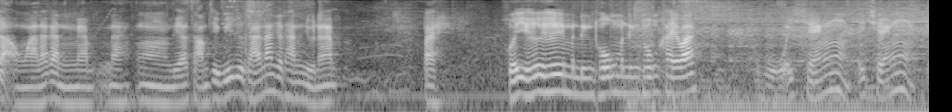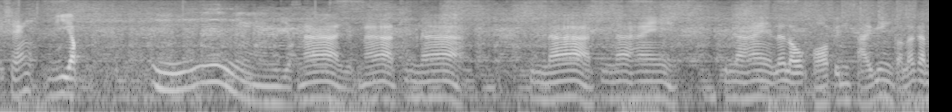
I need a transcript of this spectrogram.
กะออกมาแล้วกันนะครับนะอืมเดี๋ยวสามสิบวิสุดท้ายน่าจะทันอยู่นะครับ ไป เฮ้ยเฮ้ยเฮ้ยมันดึงธงมันดึงธงใครวะ โอ้โห ไอ้แชงไอ้แชงไอ้แชงเหยียบอืมเหยียบหน้า เหยียบหน้า ทิ่มหน้า ทิ่มหน้า ทิ่มหน้าให้ ทิ่มหน้าให้ แล้วเราขอเป็นสายวิ่งก่อนแล้วกัน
